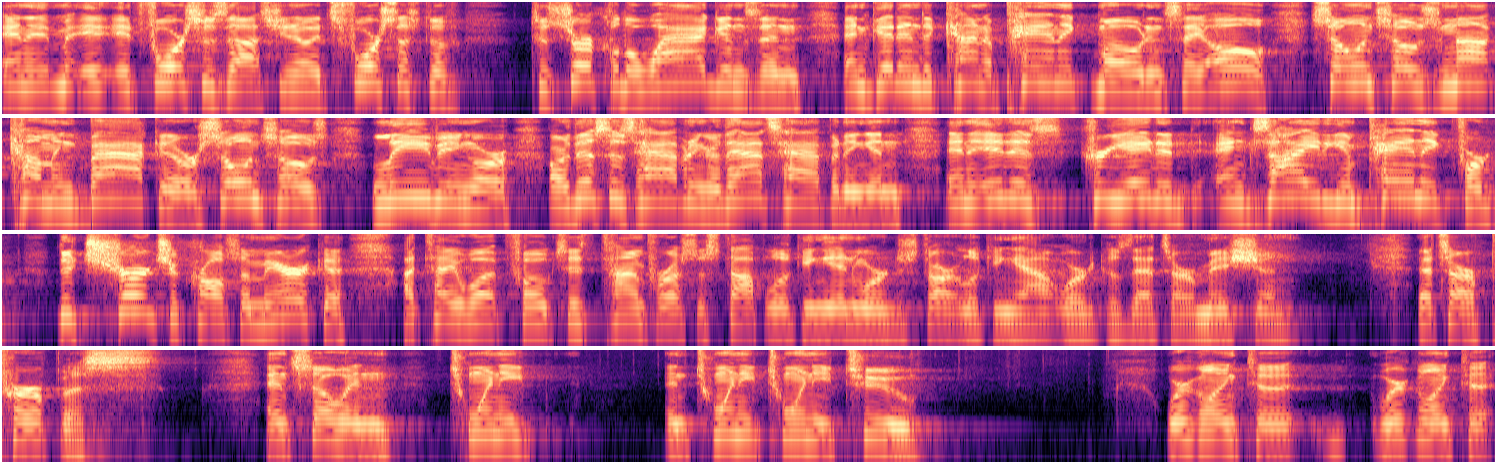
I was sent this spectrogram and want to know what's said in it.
And it, it forces us, you know, it's forced us to to circle the wagons and, and get into kind of panic mode and say, oh, so and so's not coming back, or so and so's leaving, or, or this is happening, or that's happening. And, and it has created anxiety and panic for the church across America. I tell you what, folks, it's time for us to stop looking inward and start looking outward because that's our mission, that's our purpose. And so in, 20, in 2022, we're going to we're going to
